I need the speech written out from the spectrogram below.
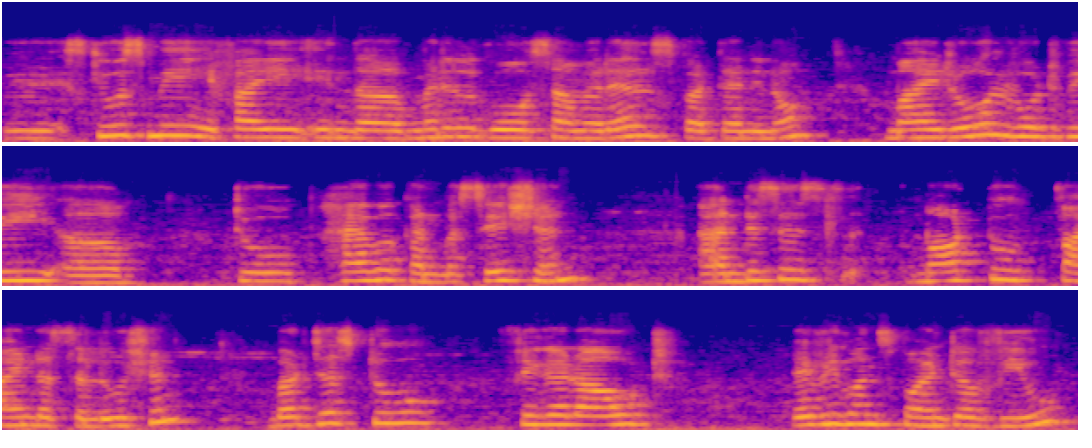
excuse me if I in the middle go somewhere else, but then, you know, my role would be uh, to have a conversation and this is not to find a solution, but just to figure out everyone's point of view.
